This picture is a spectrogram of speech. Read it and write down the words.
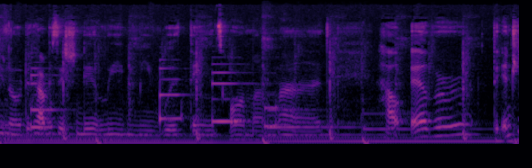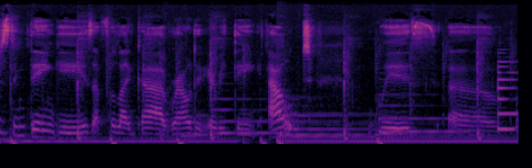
you know the conversation did leave me with things on my mind. However, the interesting thing is, I feel like God rounded everything out with, um,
